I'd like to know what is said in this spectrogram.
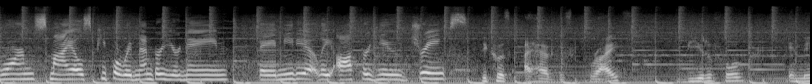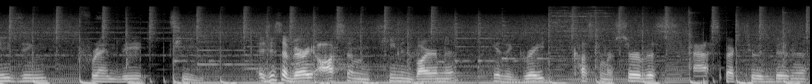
warm smiles. People remember your name. They immediately offer you drinks. Because I have this bright, beautiful, amazing, friendly team. It's just a very awesome team environment. He has a great customer service aspect to his business.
